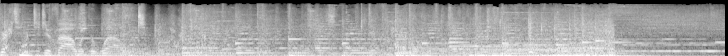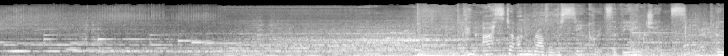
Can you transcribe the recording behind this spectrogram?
threaten to devour the world. Can Astor unravel the secrets of the ancients and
